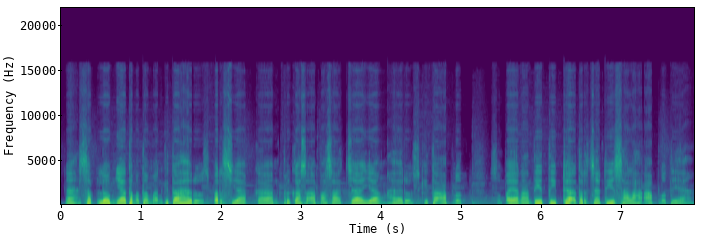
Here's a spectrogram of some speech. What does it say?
Nah sebelumnya teman-teman kita harus persiapkan berkas apa saja yang harus kita upload Supaya nanti tidak terjadi salah upload ya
